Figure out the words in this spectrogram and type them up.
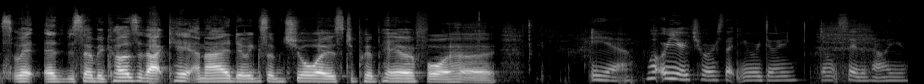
So, it, and so because of that, Kate and I are doing some chores to prepare for her. Yeah. What were your chores that you were doing? Don't say the value.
